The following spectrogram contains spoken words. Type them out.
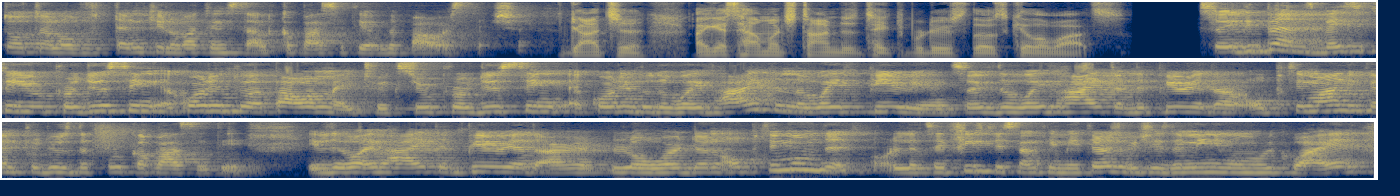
total of 10 kilowatt installed capacity of the power station. Gotcha. I guess how much time does it take to produce those kilowatts? So it depends. Basically, you're producing according to a power matrix. You're producing according to the wave height and the wave period. So if the wave height and the period are optimal, you can produce the full capacity. If the wave height and period are lower than optimum, that, or let's say 50 centimeters, which is the minimum required,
